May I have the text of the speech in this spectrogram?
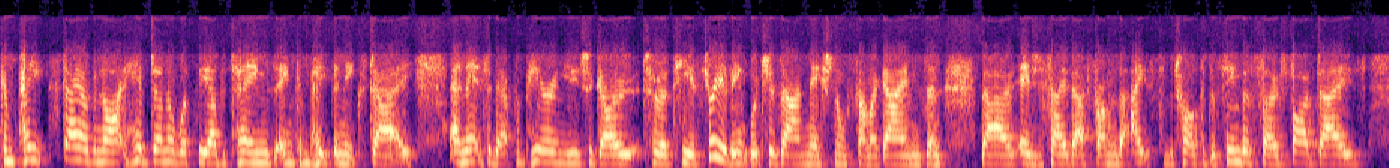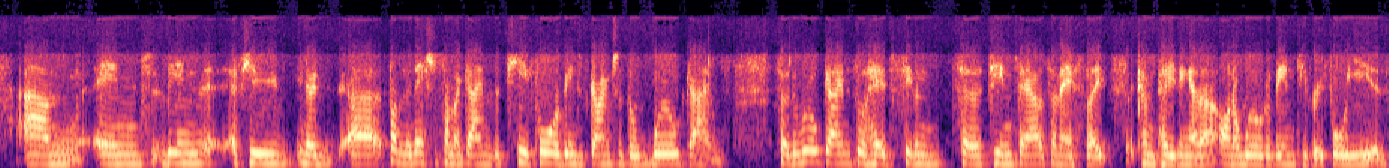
compete, stay overnight, have dinner with the other teams, and compete the next day. And that's about preparing you to go to a tier three event, which is our national summer games. And as you say, they're from the 8th to the 12th of December, so five days. Um, and then if you, you know, uh, from the National Summer Games, the Tier 4 event is going to the World Games. So the World Games will have seven to 10,000 athletes competing a, on a world event every four years.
